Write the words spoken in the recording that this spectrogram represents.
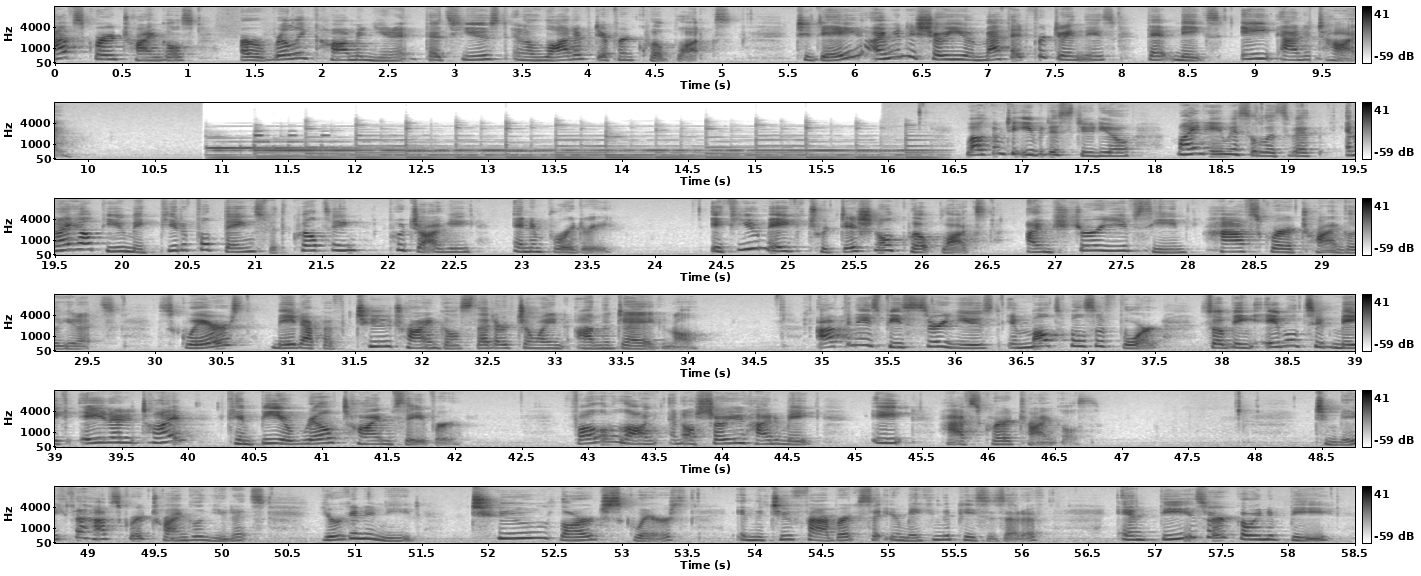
half square triangles are a really common unit that's used in a lot of different quilt blocks. Today, I'm going to show you a method for doing these that makes eight at a time. Welcome to Epida Studio. My name is Elizabeth and I help you make beautiful things with quilting, pojagi, and embroidery. If you make traditional quilt blocks, I'm sure you've seen half square triangle units. Squares made up of two triangles that are joined on the diagonal. Often these pieces are used in multiples of four, so being able to make eight at a time can be a real time saver. Follow along and I'll show you how to make eight half square triangles. To make the half square triangle units, you're going to need two large squares in the two fabrics that you're making the pieces out of. And these are going to be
